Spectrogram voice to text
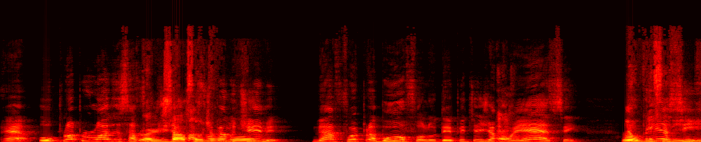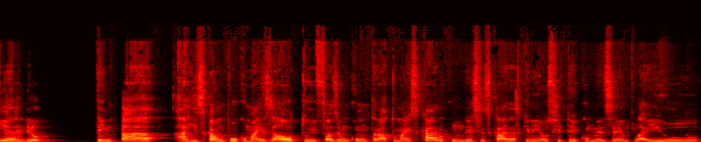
É, ou o próprio Roger Roger que já passou pelo boa. time. Né? Foi pra Buffalo, de repente eles já É. conhecem. Eu Alguém assim, entendeu? Tentar arriscar um pouco mais alto e fazer um contrato mais caro com um desses caras que nem eu citei como exemplo aí, o,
